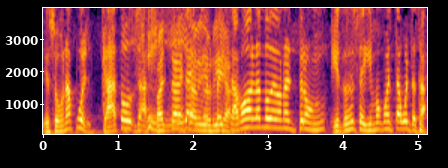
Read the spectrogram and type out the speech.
eso es una puercato. O sea, Sí. Falta de o sea, sabiduría. Empezamos hablando de Donald Trump y entonces seguimos con esta vuelta. O sea,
